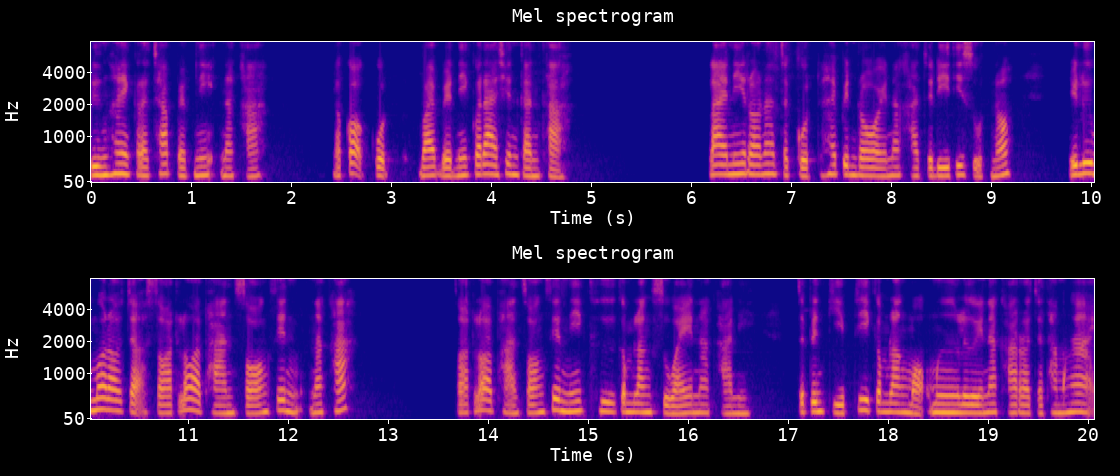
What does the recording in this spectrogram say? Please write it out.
ดึงให้กระชับแบบนี้นะคะ แล้วก็กดไว้แบบนี้ก็ได้เช่นกันค่ะ ลายนี้เราน่าจะกดให้เป็นรอยนะคะ จะดีที่สุดเนาะอย่าลืมว่าเราจะสอดลอดผ่านสองเส้นนะคะ สอดลอดผ่านสองเส้นนี้คือกำลังสวยนะคะนี่ จะเป็นกีบที่กำลังเหมาะมือเลยนะคะ เราจะทำง่าย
